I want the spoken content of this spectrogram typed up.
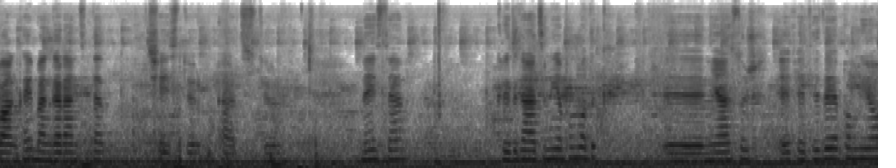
bankayı. Ben garantiden şey istiyorum, kart istiyorum. Neyse. Kredi kartını yapamadık. Ee, Niyazi Hoş EFT'de yapamıyor.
